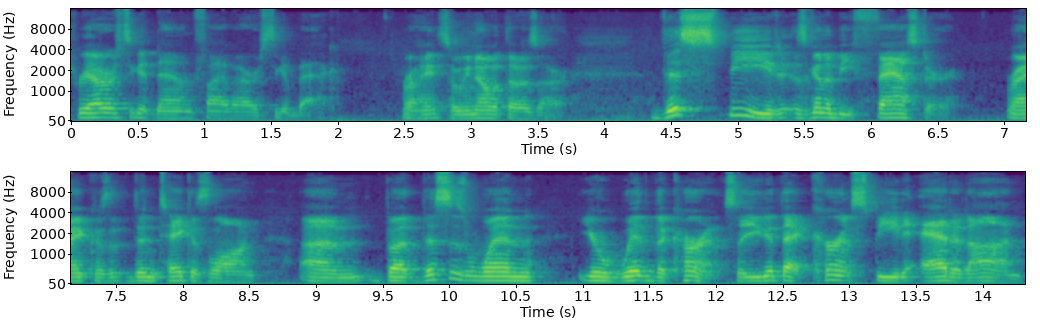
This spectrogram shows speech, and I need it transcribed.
Three hours to get down, five hours to get back, right? So we know what those are. This speed is going to be faster, right? Because it didn't take as long. Um, but this is when you're with the current. So you get that current speed added on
